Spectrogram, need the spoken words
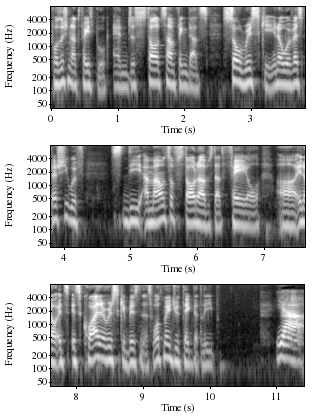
position at Facebook and just start something that's so risky. You know, with especially with the amounts of startups that fail. Uh, you know, it's it's quite a risky business. What made you take that leap? Yeah,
